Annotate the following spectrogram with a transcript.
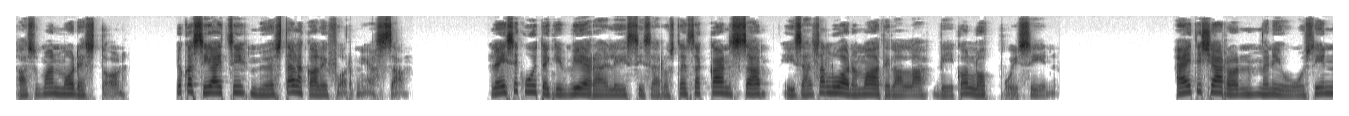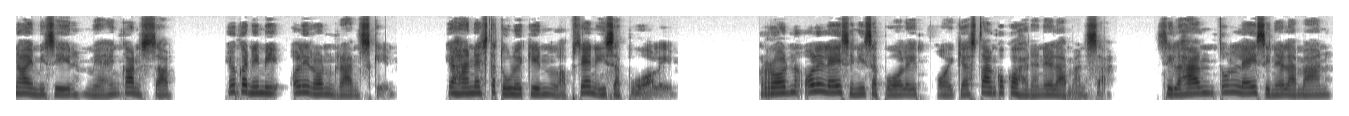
asumaan Modestoon, joka sijaitsi myös täällä Kaliforniassa. Leisi kuitenkin vieraili sisarustensa kanssa isänsä luona maatilalla viikon loppuisiin. Äiti Sharon meni uusiin naimisiin miehen kanssa, jonka nimi oli Ron Gransky, ja hänestä tulikin lapsien isäpuoli. Ron oli Leisin isäpuoli oikeastaan koko hänen elämänsä, sillä hän tuli Leisin elämään,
